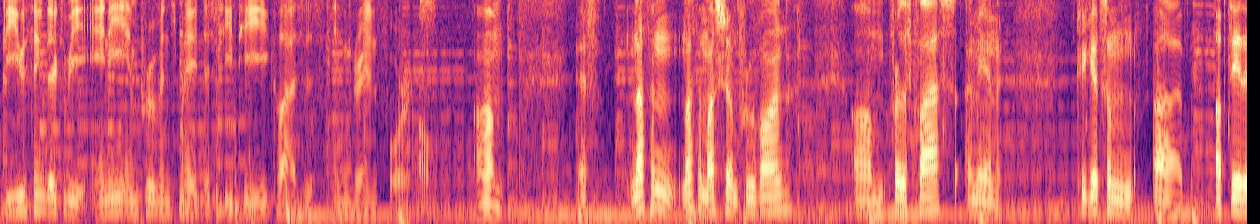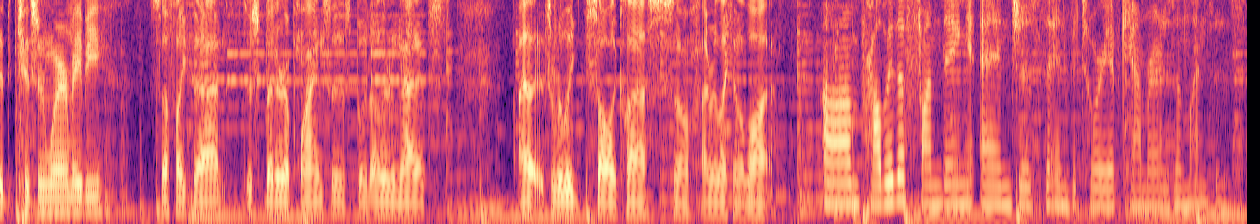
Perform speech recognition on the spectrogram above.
do you think there could be any improvements made to cte classes in grand forks Um, if nothing, nothing much to improve on um, for this class. I mean, could get some uh, updated kitchenware, maybe stuff like that. Just better appliances. But other than that, it's uh, it's a really solid class. So I really like it a lot. Um, probably the funding and just the inventory of cameras and lenses.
